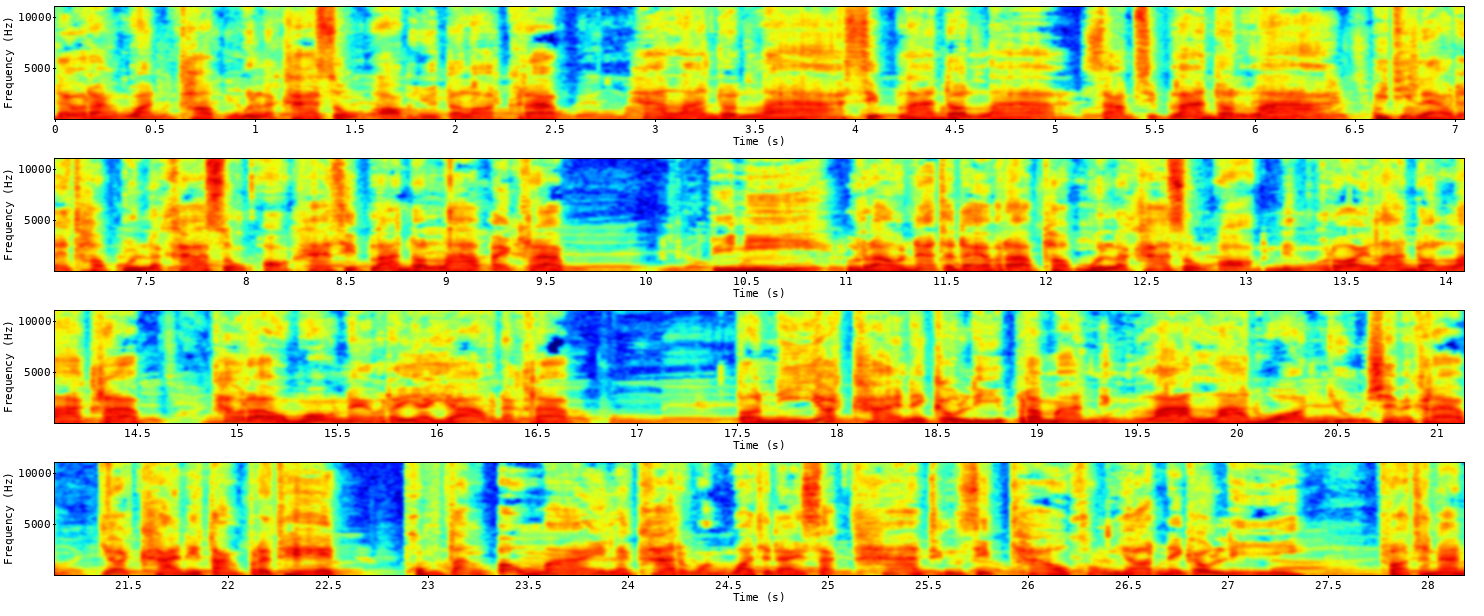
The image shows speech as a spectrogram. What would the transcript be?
ได้รางวัลท็อปมูลค่าส่งออกอยู่ตลอดครับ 5 ล้านดอลลาร์ 10 ล้านดอลลาร์ 30 ล้านดอลลาร์ ปีที่แล้วได้ท็อปมูลค่าส่งออก 50 ล้านดอลลาร์ไปครับ ปีนี้เราน่าจะได้รับท็อปมูลค่าส่งออก 100 ล้านดอลลาร์ครับ ถ้าเรามองในระยะยาวนะครับ ตอนนี้ยอดขายในเกาหลีประมาณ 1 ล้านล้านวอนอยู่ใช่ไหมครับ ยอดขายในต่างประเทศ ผมตั้งเป้าหมายและคาดหวังว่าจะได้สัก 5-10 เท่าของยอดในเกาหลี เพราะฉะนั้น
